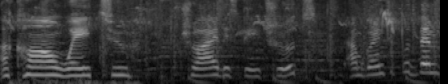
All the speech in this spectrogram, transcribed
I can't wait to try this beetroot. I'm going to put them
